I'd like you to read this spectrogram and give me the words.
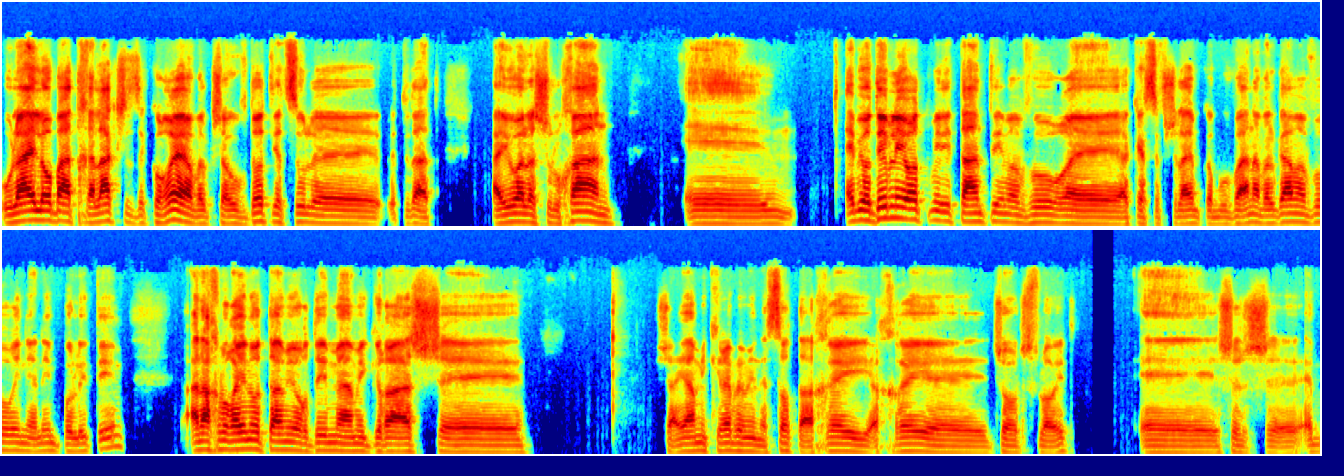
אולי לא בהתחלה כשזה קורה, אבל כשהעובדות יצאו, ל... את יודעת, היו על השולחן, אה, הם יודעים להיות מיליטנטים עבור אה, הכסף שלהם כמובן, אבל גם עבור עניינים פוליטיים. אנחנו ראינו אותם יורדים מהמגרש, אה, שהיה מקרה במינסוטה אחרי, אחרי uh, ג'ורג' פלויד, uh, שהם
